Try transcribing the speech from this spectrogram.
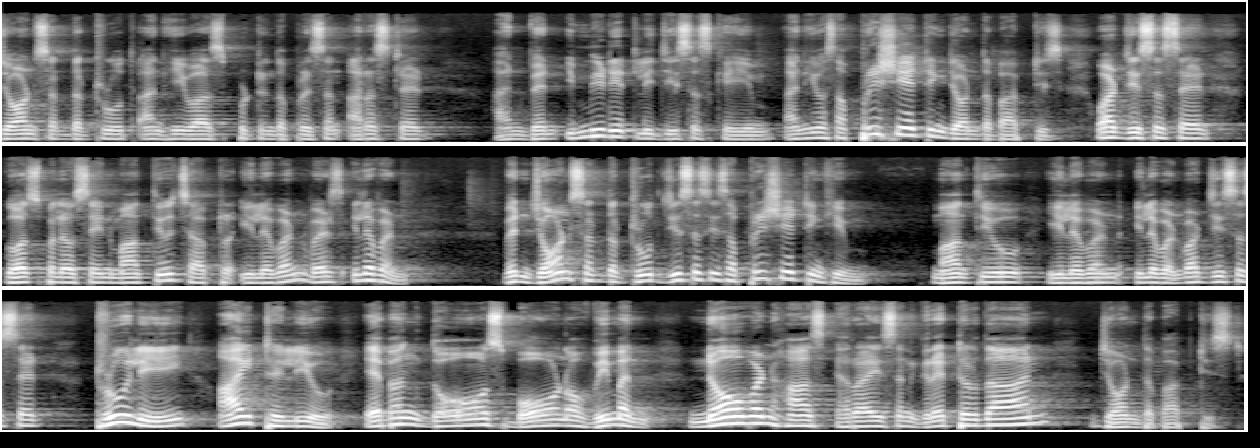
John said the truth and he was put in the prison, arrested. And when immediately Jesus came and he was appreciating John the Baptist, what Jesus said, Gospel of St. Matthew, chapter 11, verse 11. When John said the truth, Jesus is appreciating him. Matthew 11, 11. What Jesus said, Truly, I tell you, among those born of women, no one has arisen greater than John the Baptist.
